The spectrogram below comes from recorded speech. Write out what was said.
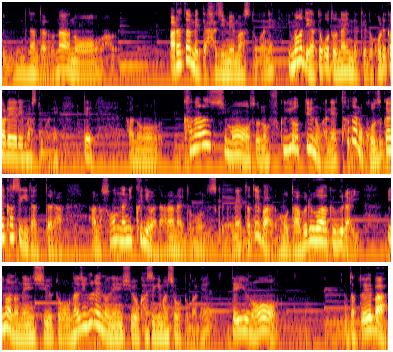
ー、なんだろうなあの改めて始めますとかね。今までやったことないんだけどこれからやりますとかね。であの必ずしもその副業っていうのがねただの小遣い稼ぎだったらあのそんなに苦にはならないと思うんですけどね。例えばもうダブルワークぐらい今の年収と同じぐらいの年収を稼ぎましょうとかね。っていうのを例えば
